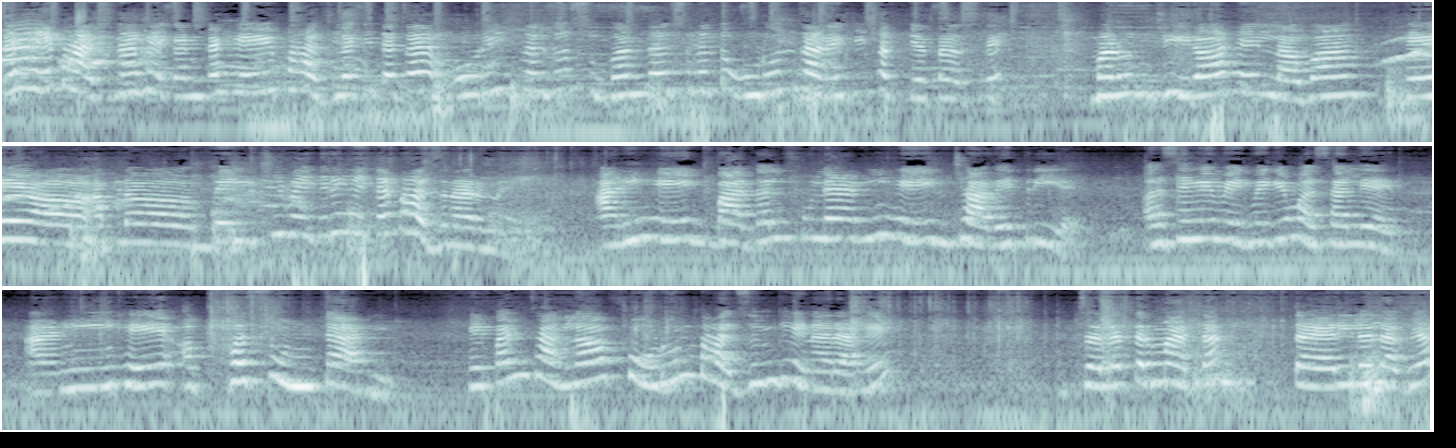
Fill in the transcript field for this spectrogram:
तर हे भाजणार नाही कारण का हे भाजलं की त्याचा ओरिजिनल जो सुगंध असतो ना तो उडून जाण्याची शक्यता असते. म्हणून जिरं हे लवंग हे आपलं वेलची वगैरे हे काय भाजणार नाही. आणि हे एक बादल फुल आहे आणि हे एक जावेत्री आहे. असे हे वेगवेगळे मसाले आहेत. आणि हे अख्खं सुंट आहे. हे पण चांगलं फोडून भाजून घेणार आहे. चला तर मग आता तयारीला लागूया.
